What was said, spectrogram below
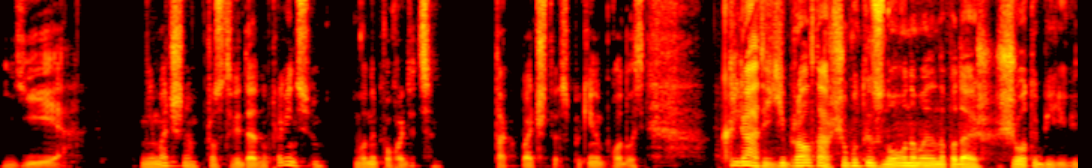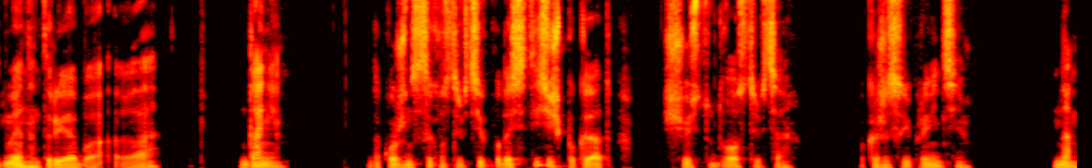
Є. Німеччина просто віддає одну провінцію, вони погодяться. Так, бачите, спокійно погодились. Клятий Гібралтар, чому ти знову на мене нападаєш? Що тобі від мене треба? А? Дані. На кожен з цих острівців по 10 тисяч покидати б. Щось тут два острівця. Покажи свої провінції. Да.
